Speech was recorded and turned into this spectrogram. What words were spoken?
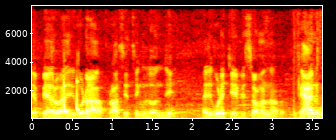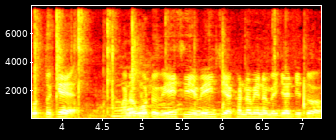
చెప్పారు. అది కూడా ప్రాసెసింగ్లో ఉంది. అది కూడా చేపిస్తామన్నారు. ఫ్యాన్ గుర్తుకే మన ఓటు వేసి వేయించి అఖండమైన మెజార్టీతో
